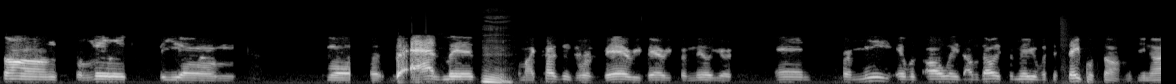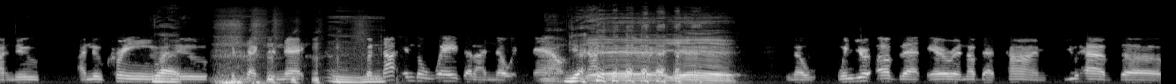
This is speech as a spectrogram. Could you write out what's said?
songs, the lyrics, the um, the the ad libs. Mm. My cousins were very, very familiar, and for me, it was always I was always familiar with the staple songs. You know, I knew I knew Cream, I knew Protect Your Neck, Mhm. but not in the way that I know it now. Yeah. Yeah, yeah. you know, when you're of that era and of that time, you have the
